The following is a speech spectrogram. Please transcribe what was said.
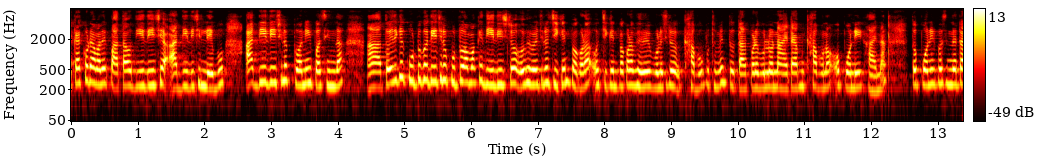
এক এক করে আমাদের পাতাও দিয়ে দিয়েছে, আর দিয়ে দিয়েছি লেবু, আর দিয়ে দিয়েছিল পনির পসিন্দা। তো এদিকে কুটুকে দিয়েছিল, কুটু আমাকে দিয়ে দিয়েছিল, ও ভেবেছিল চিকেন পকোড়া, ও চিকেন পকোড়া ভেবে বলেছিল, খাব প্রথমে। তো তারপরে বলল, না, এটা আমি খাব না। ও পনির খায় না। তো পনির পসিন্দাটা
